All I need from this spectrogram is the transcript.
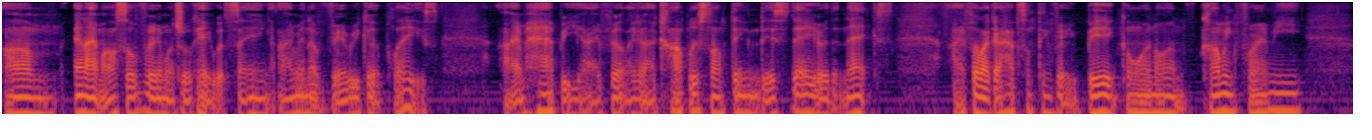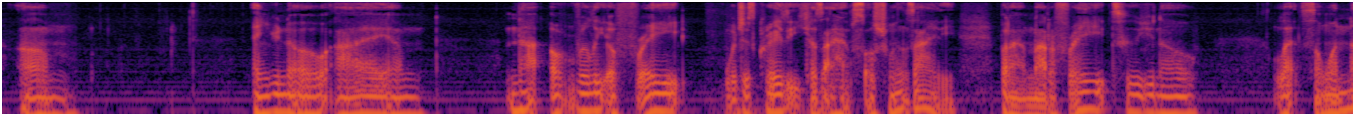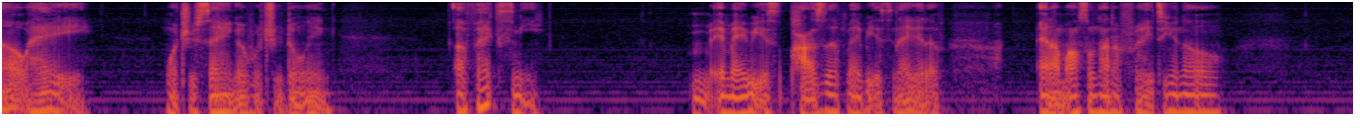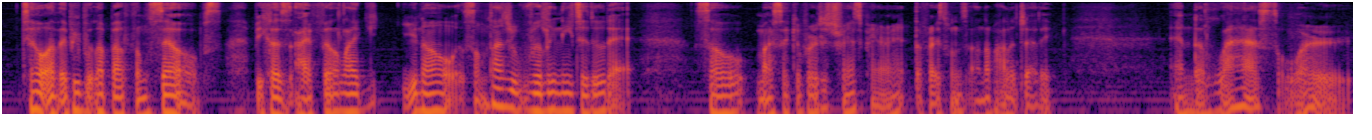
Um, and I'm also very much okay with saying I'm in a very good place. I'm happy. I feel like I accomplished something this day or the next. I feel like I have something very big going on coming for me. Um, and you know, I am not really afraid which is crazy because I have social anxiety, but I'm not afraid to, you know, let someone know, hey, what you're saying or what you're doing affects me. And maybe it's positive, maybe it's negative. And I'm also not afraid to, you know, tell other people about themselves because I feel like, you know, sometimes you really need to do that. So my second word is transparent. The first one's unapologetic. And the last word.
